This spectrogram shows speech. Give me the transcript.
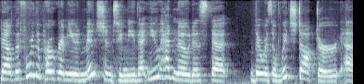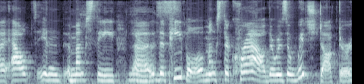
Now, before the program, you had mentioned to me that you had noticed that there was a witch doctor uh, out in amongst the uh, the people, amongst the crowd. There was a witch doctor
